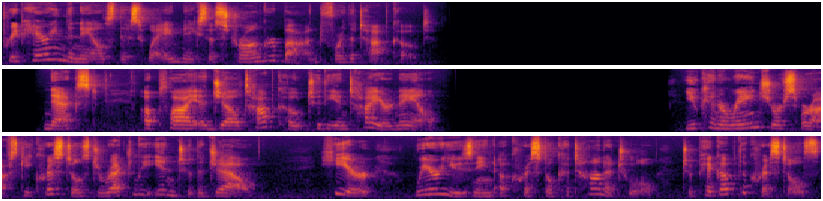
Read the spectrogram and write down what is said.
Preparing the nails this way makes a stronger bond for the top coat. Next, apply a gel top coat to the entire nail. You can arrange your Swarovski crystals directly into the gel. Here, we're using a crystal katana tool to pick up the crystals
